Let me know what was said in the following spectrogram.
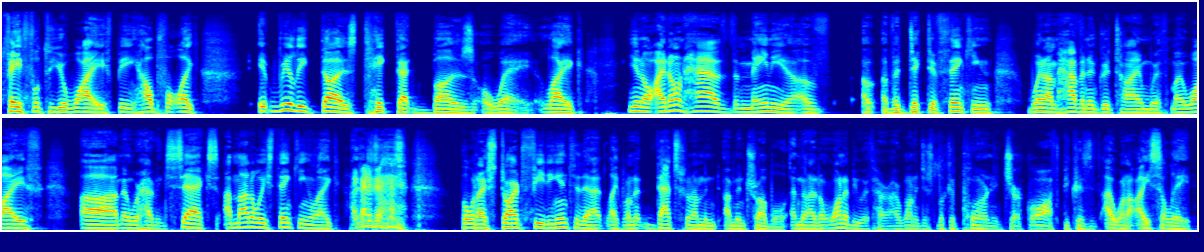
faithful to your wife, being helpful, like it really does take that buzz away. Like, you know, I don't have the mania of of, of addictive thinking when I'm having a good time with my wife um, and we're having sex. I'm not always thinking like I gotta. Do But when I start feeding into that, like when that's when I'm in, I'm in trouble, and then I don't want to be with her. I want to just look at porn and jerk off because I want to isolate.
